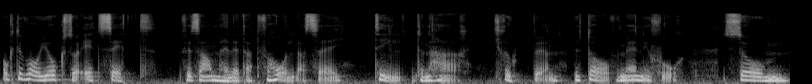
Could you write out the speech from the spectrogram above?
Och det var ju också ett sätt för samhället att förhålla sig till den här gruppen utav människor som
